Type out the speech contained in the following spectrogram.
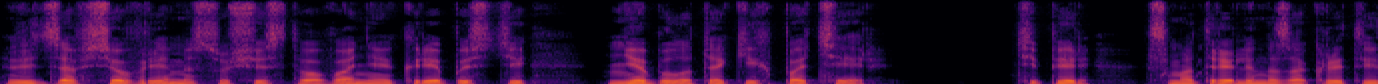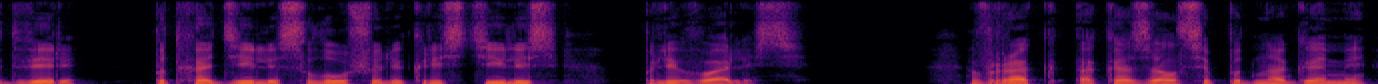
ведь за все время существования крепости не было таких потерь. Теперь смотрели на закрытые двери, подходили, слушали, крестились, плевались. Враг оказался под ногами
